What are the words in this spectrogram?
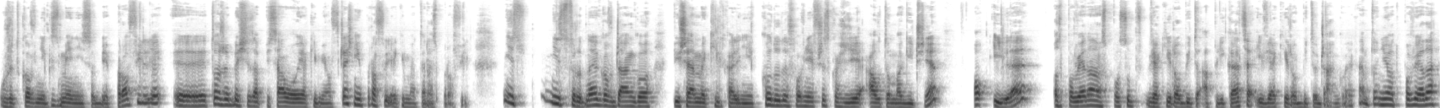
użytkownik zmieni sobie profil, yy, to żeby się zapisało, jaki miał wcześniej profil, jaki ma teraz profil. Nic, nic trudnego w Django, piszemy kilka linii kodu dosłownie dosłownie wszystko się dzieje automagicznie, o ile odpowiada nam sposób, w jaki robi to aplikacja i w jaki robi to Django. Jak nam to nie odpowiada,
